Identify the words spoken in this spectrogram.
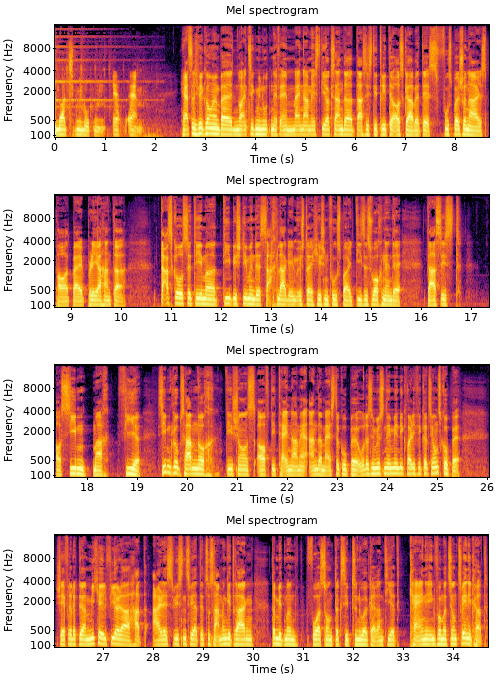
90 Minuten FM. Herzlich willkommen bei 90 Minuten FM. Mein Name ist Georg Sander. Das ist die dritte Ausgabe des Fußballjournals powered by Player Hunter. Das große Thema, die bestimmende Sachlage im österreichischen Fußball dieses Wochenende, das ist aus sieben mach vier. Sieben Clubs haben noch die Chance auf die Teilnahme an der Meistergruppe oder sie müssen eben in die Qualifikationsgruppe. Chefredakteur Michael Fiala hat alles Wissenswerte zusammengetragen, damit man vor Sonntag 17 Uhr garantiert keine Information zu wenig hat.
